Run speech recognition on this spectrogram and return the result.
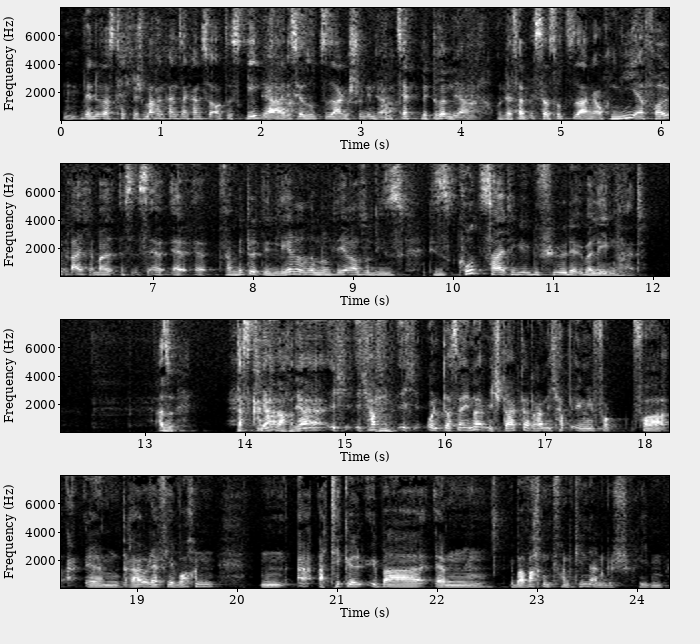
wenn du was technisch machen kannst, dann kannst du auch das Gegenteil, Ja. ist ja sozusagen schon im Ja. Konzept mit drin. Ja. Und deshalb ist das sozusagen auch nie erfolgreich, aber es ist, er, er, er vermittelt den Lehrerinnen und Lehrern so dieses, dieses kurzzeitige Gefühl der Überlegenheit. Also, das kann ich Ja, machen. ja, ich, ich habe, ich, und das erinnert mich stark daran, ich habe irgendwie vor, vor ähm, drei oder vier Wochen einen Artikel über ähm, Überwachung von Kindern geschrieben.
